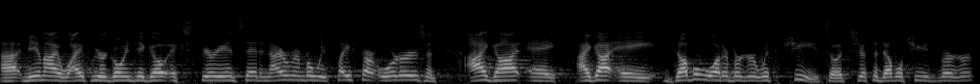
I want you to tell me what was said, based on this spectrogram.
uh, me and my wife, we were going to go experience it. And I remember we placed our orders, and I got a, I got a double Whataburger with cheese. So it's just a double cheeseburger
